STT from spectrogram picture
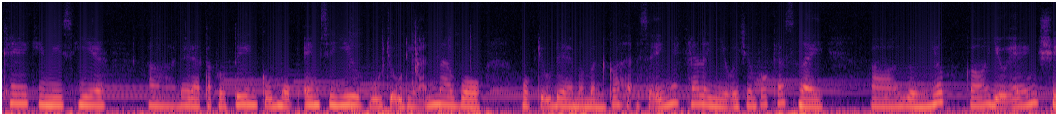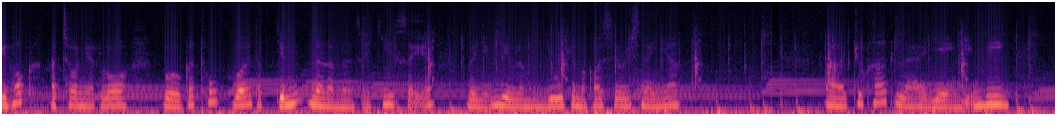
Ok, Kim is here. À, đây là tập đầu tiên của một MCU vũ trụ điện ảnh Marvel, một chủ đề mà mình có thể sẽ nhắc khá là nhiều ở trên podcast này. À, gần nhất có dự án She-Hulk Attorney at Law vừa kết thúc với tập 9 nên là mình sẽ chia sẻ về những điều là mình vui khi mà coi series này nha. À, trước hết là dàn diễn viên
